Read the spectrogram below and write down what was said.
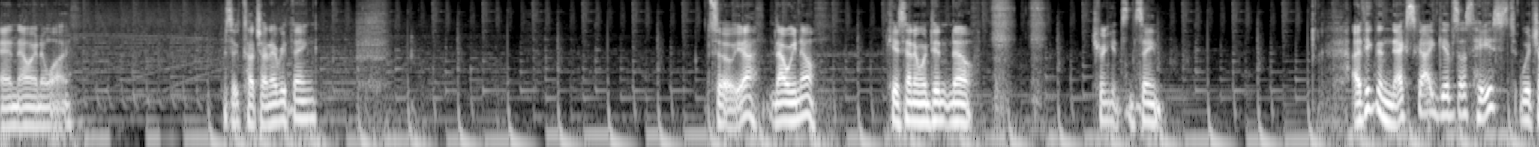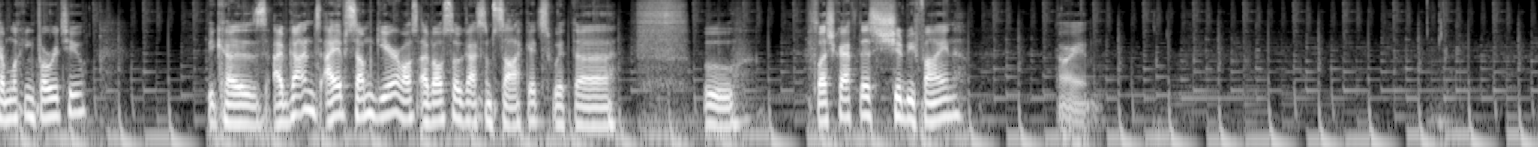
And now I know why. Mystic touch on everything. So yeah, now we know. In case anyone didn't know. Trinket's insane. I think the next guy gives us haste, which I'm looking forward to. Because I've gotten, I have some gear. I've also, I've also got some sockets with, uh, ooh, fleshcraft. This should be fine. All right.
